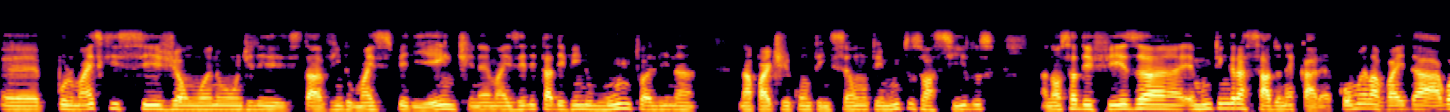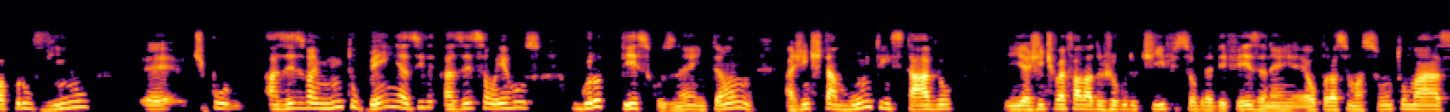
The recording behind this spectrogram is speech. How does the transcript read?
é, por mais que seja um ano onde ele está vindo mais experiente, né? Mas ele está devendo muito ali na, na parte de contenção, tem muitos vacilos. A nossa defesa é muito engraçado, né, cara? Como ela vai dar água pro vinho, é, tipo, às vezes vai muito bem, às, às vezes são erros grotescos, né? Então a gente está muito instável e a gente vai falar do jogo do Chiefs sobre a defesa, né? É o próximo assunto, mas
